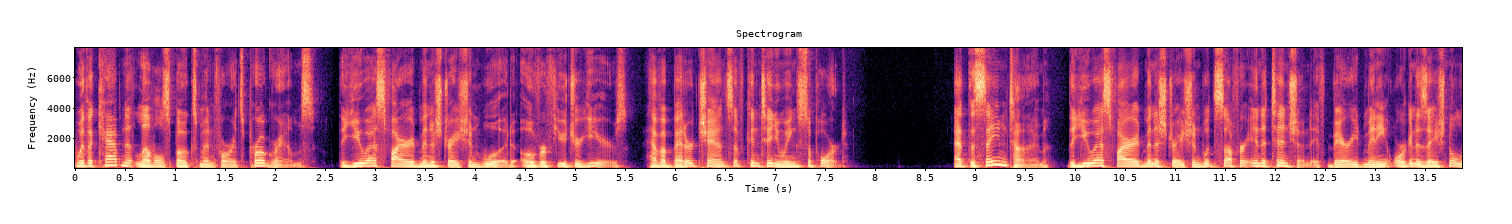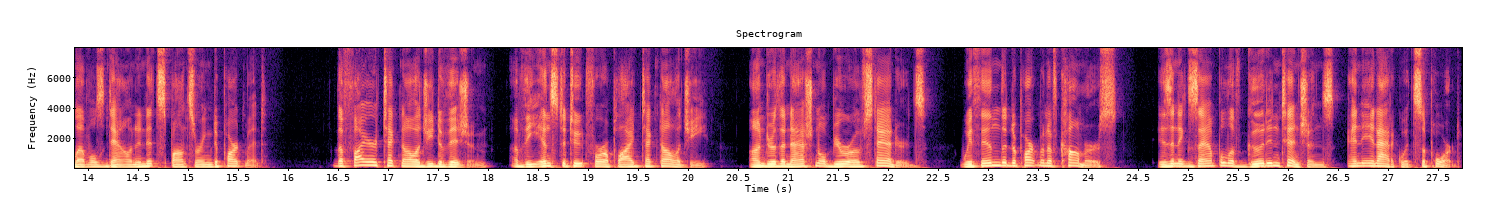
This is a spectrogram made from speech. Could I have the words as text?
With a cabinet level spokesman for its programs, the U.S. Fire Administration would, over future years, have a better chance of continuing support. At the same time, the U.S. Fire Administration would suffer inattention if buried many organizational levels down in its sponsoring department. The Fire Technology Division of the Institute for Applied Technology, under the National Bureau of Standards, within the Department of Commerce, is an example of good intentions and inadequate support.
